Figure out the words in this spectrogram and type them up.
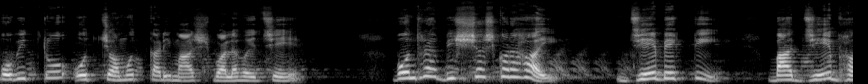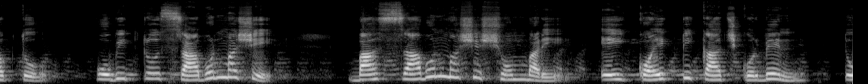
পবিত্র ও চমৎকারী মাস বলা হয়েছে। বন্ধুরা, বিশ্বাস করা হয়, যে ব্যক্তি বা যে ভক্ত পবিত্র শ্রাবণ মাসে বা শ্রাবণ মাসের সোমবারে এই কয়েকটি কাজ করবেন তো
